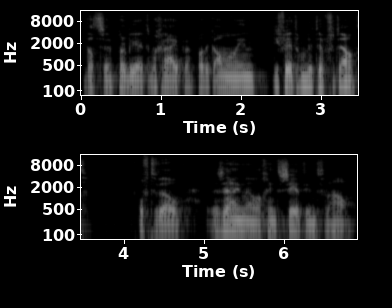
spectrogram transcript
dat ze proberen te begrijpen wat ik allemaal in die 40 minuten heb verteld. Oftewel, ze zijn al geïnteresseerd in het verhaal.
